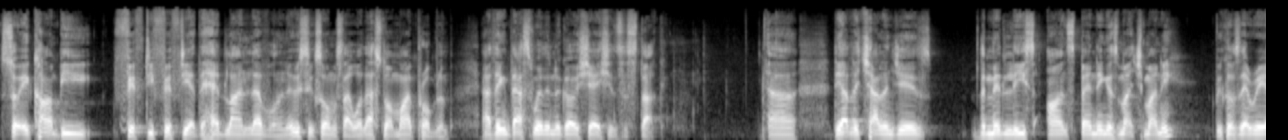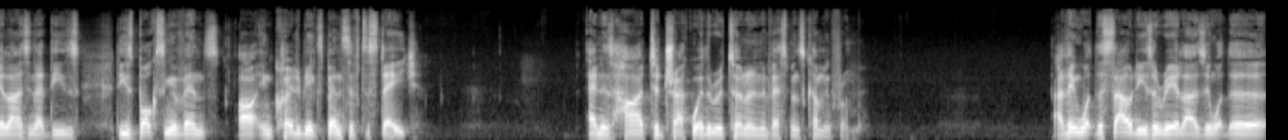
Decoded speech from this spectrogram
So it can't be 50-50 at the headline level. And Usyk's almost like, well, that's not my problem. I think that's where the negotiations are stuck. Uh, the other challenge is the Middle East aren't spending as much money because they're realizing that these these boxing events are incredibly expensive to stage and it's hard to track where the return on investment is coming from. I think what the Saudis are realizing, what the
